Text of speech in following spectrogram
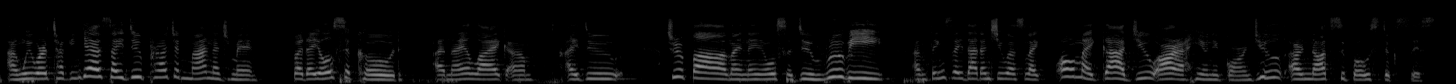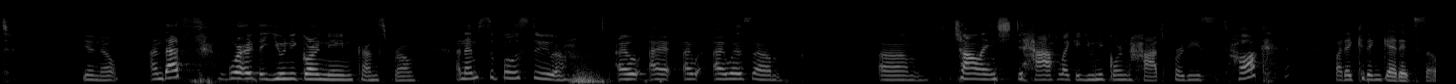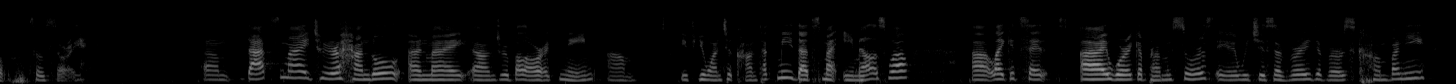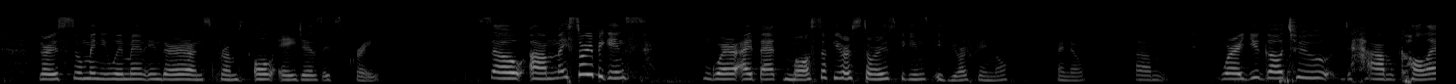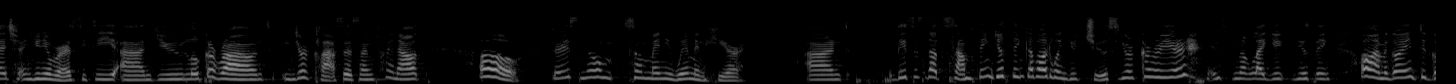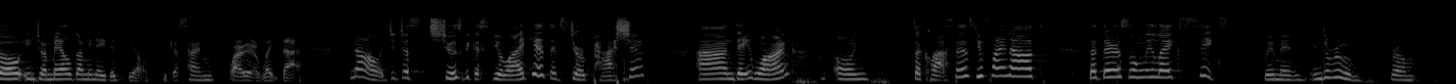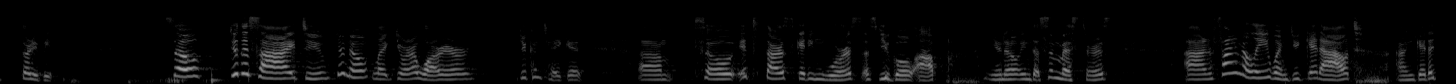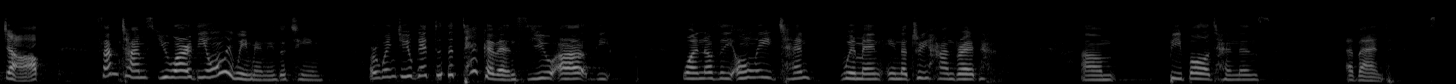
and we were talking, yes, I do project management, but I also code, and I like, um, I do Drupal, and I also do Ruby, and things like that. And she was like, oh my God, you are a unicorn. You are not supposed to exist, you know? And that's where the unicorn name comes from. And I'm supposed to, um, I, I, I, I, was um, um, challenged to have like a unicorn hat for this talk, but I couldn't get it, so, so sorry. Um, that's my Twitter handle and my uh, Drupal org name. If you want to contact me, that's my email as well. Uh, like it says, I work at Promet Source, uh, which is a very diverse company. There is so many women in there and from all ages. It's great. So um, my story begins where I bet most of your stories begins if you are female. I know. Um, where you go to um, college and university and you look around in your classes and find out, oh, there is no so many women here. And this is not something you think about when you choose your career. It's not like you, you think, oh, I'm going to go into a male-dominated field because I'm warrior like that. No, you just choose because you like it, it's your passion. And day one, on the classes, you find out that there's only like six women in the room from 30 people. So you decide to, you know, like you're a warrior, you can take it. Um, so it starts getting worse as you go up you know, in the semesters. And finally, when you get out and get a job, sometimes you are the only women in the team. Or when you get to the tech events, you are the one of the only 10 women in a 300 um, people attendance event.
